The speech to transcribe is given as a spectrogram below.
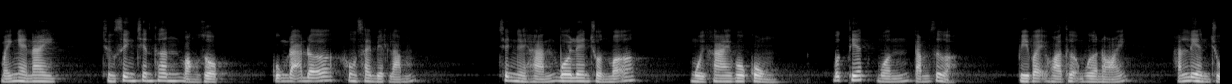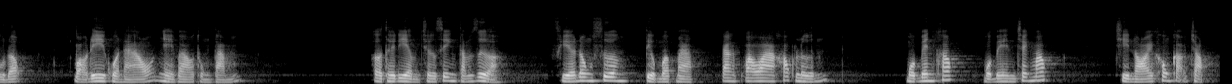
Mấy ngày nay, Trường sinh trên thân bỏng rộp, Cũng đã đỡ không sai biệt lắm. Trên người hắn bôi lên chuồn mỡ, Mùi khai vô cùng, Bức thiết muốn tắm rửa. Vì vậy hòa thượng vừa nói, Hắn liền chủ động Bỏ đi quần áo nhảy vào thùng tắm. Ở thời điểm trường sinh tắm rửa, Phía đông xương tiểu mập mạp Đang hoa hoa khóc lớn. Một bên khóc, một bên trách móc, chỉ nói không cạo chọc.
